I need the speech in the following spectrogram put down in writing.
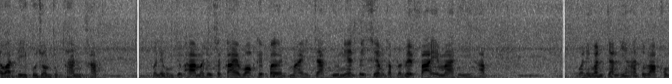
สวัสดีผู้ชมทุกท่านครับ วันนี้ผมจะพามาดูสกายวอล์กที่เปิดใหม่จากยูเนียนไปเชื่อมกับรถไฟฟ้า MRT ครับ วันนี้วันจันทร์ที่ 5 ตุลาคม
